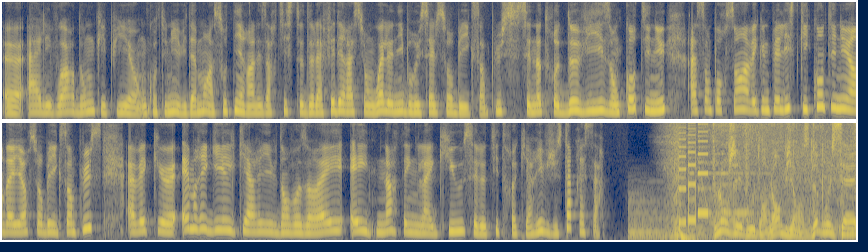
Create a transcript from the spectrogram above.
à aller voir donc. Et puis, euh, on continue évidemment à soutenir hein, les artistes de la Fédération Wallonie-Bruxelles sur BX1. C'est notre devise. On continue à 100% avec une playlist qui continue hein, d'ailleurs sur BX1 avec euh, Emery Gill qui arrive dans vos oreilles. Ain't Nothing Like You, c'est le titre qui arrive juste après ça. Plongez-vous dans l'ambiance de Bruxelles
